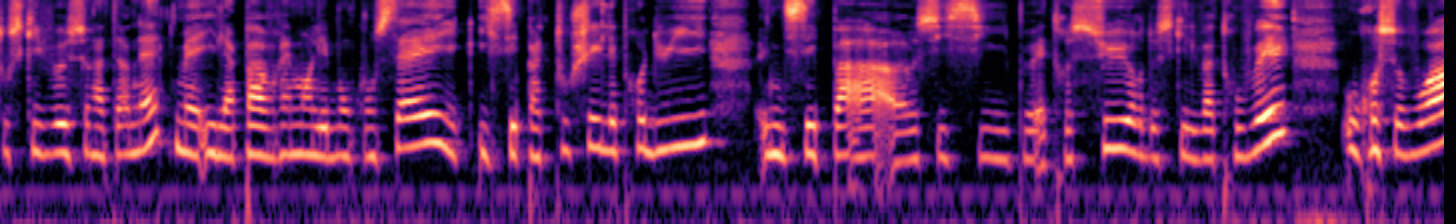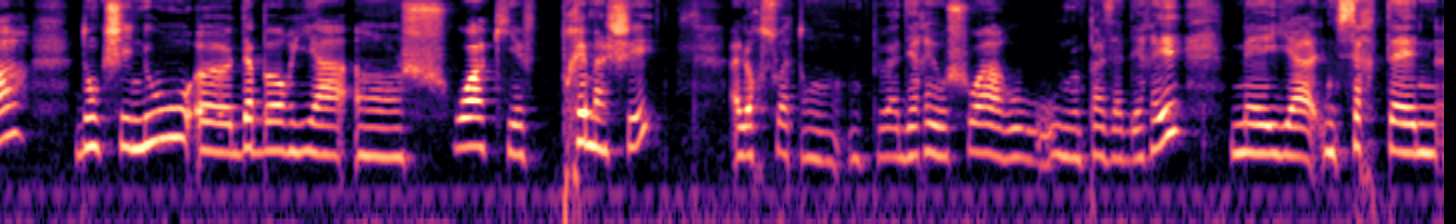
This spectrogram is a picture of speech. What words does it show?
tout ce qu'il veut sur internet mais il n'a pas vraiment les bons conseils, il ne sait pas toucher les produits, il ne sait pas euh, s'il si, peut être sûr de ce qu'il va trouver ou recevoir. Donc chez nous euh, d'abord il y a un choix qui est pré-mâché alors soit on, peut adhérer au choix ou, ne pas adhérer, mais il y a une certaine,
